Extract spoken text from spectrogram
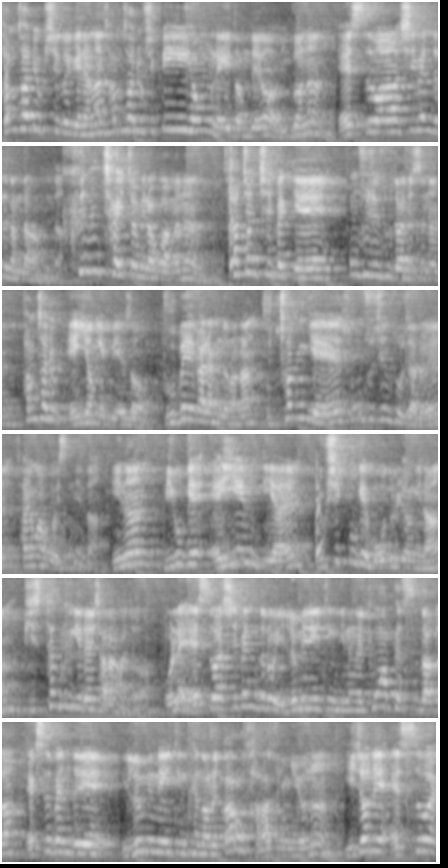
346식을 개량한 346식 B형 레이더인데요. 이거는 S와 C밴드를 담당합니다. 큰 차이점이라고 하면은 4700개의 송수신 소자를 쓰는 346A형에 비해서 2배가량 늘어난 9000개의 송수신 소자를 사용하고 있습니다. 이는 미국의 AMDR 69개 모듈형이랑 비슷한 크기를 자랑하죠. 원래 S와 C밴드로 illuminating 기능을 통합해 쓰다가 X밴드에 illuminating 패널을 따로 달아준 이유는 이전에 S와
